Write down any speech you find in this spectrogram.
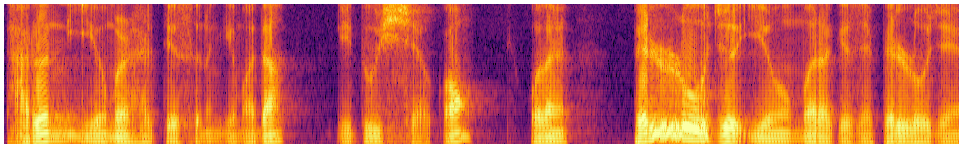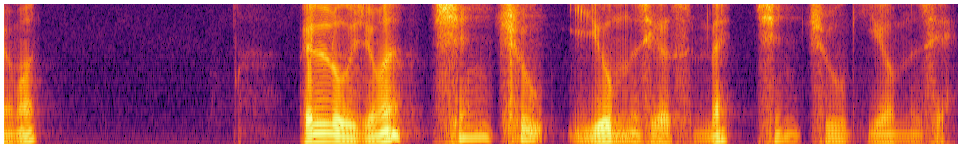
다른 이음을 할 때 쓰는 게 뭐다? 리두셔고 그 다음에 벨로저 이음은 뭐라 했어요? 벨로저 이음은 벨로즘은 신축 이음새였습니다. 신축 이음새.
